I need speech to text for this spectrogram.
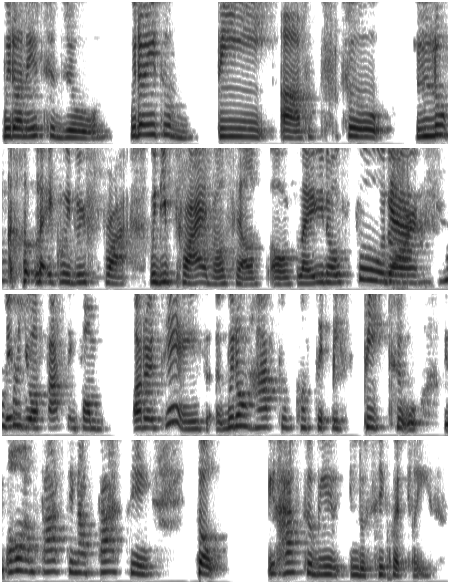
we don't need to do, we don't need to be uh, to, to look like we deprive we deprive ourselves of like you know food yeah. or maybe you're fasting from other things. We don't have to constantly speak to oh I'm fasting, I'm fasting. So it has to be in the secret place.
